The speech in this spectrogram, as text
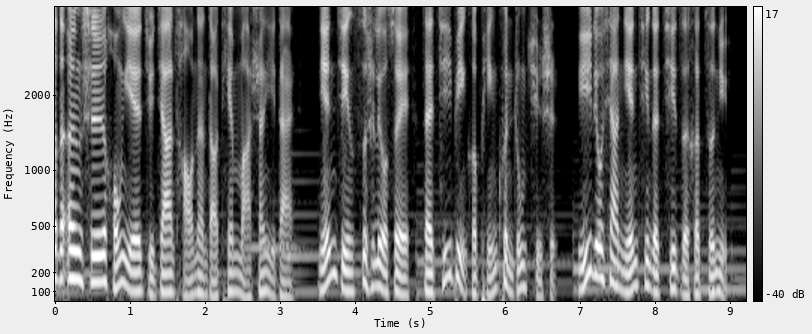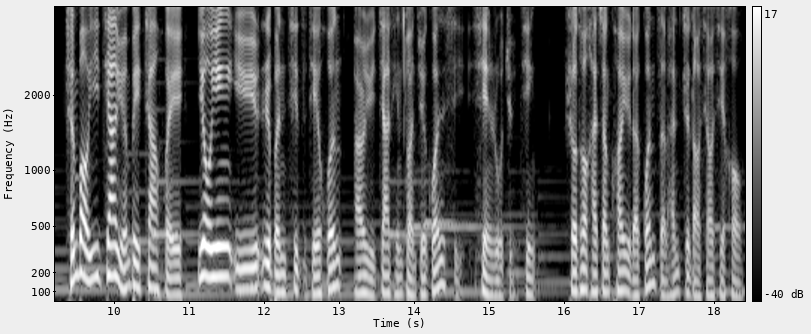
他的恩师红野举家逃难到天马山一带，年仅四十六岁，在疾病和贫困中去世，遗留下年轻的妻子和子女。陈抱一家园被炸毁，又因与日本妻子结婚而与家庭断绝关系，陷入窘境。手头还算宽裕的关子兰知道消息后，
